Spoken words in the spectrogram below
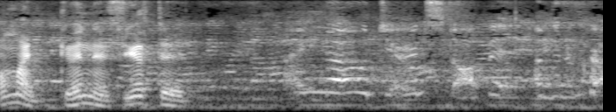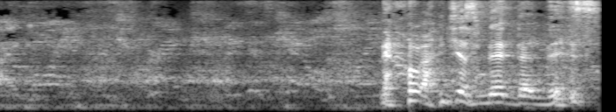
Oh my goodness, you have to. I know, Jared. Stop it. I'm gonna cry. No, I just meant that this,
